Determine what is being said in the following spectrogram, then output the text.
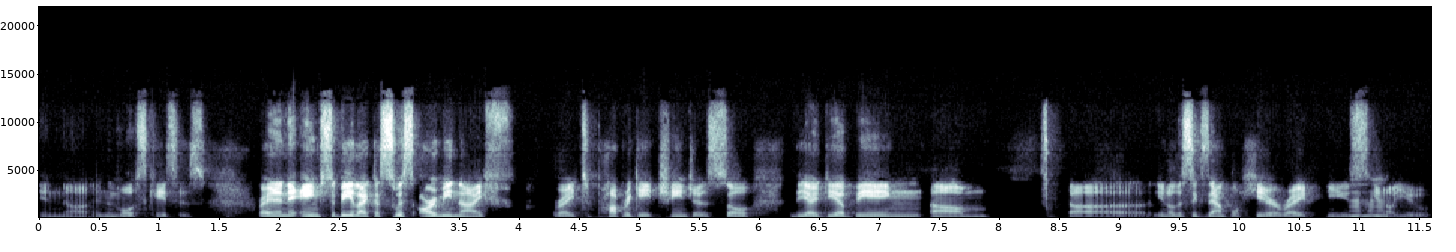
in uh, in most cases, right? And it aims to be like a Swiss Army knife, right, to propagate changes. So the idea being, um, uh, you know, this example here, right? You s- you know you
